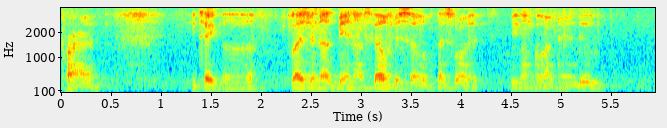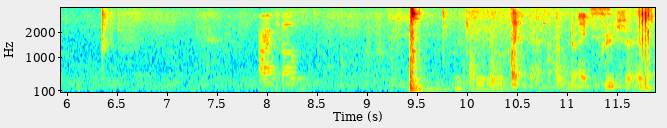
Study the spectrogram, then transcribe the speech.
Pride he take uh, pleasure in us being unselfish. So that's what we gonna go out there and do. All right, fellas. Thanks, guys. Thanks. Appreciate it.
